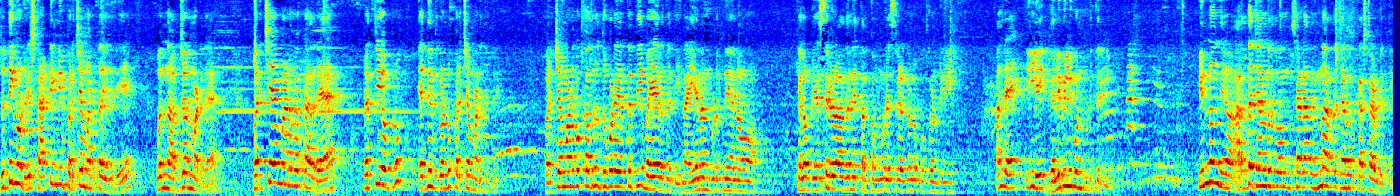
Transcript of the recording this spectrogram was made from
ಜೊತೆಗೆ ನೋಡ್ರಿ ಸ್ಟಾರ್ಟಿಂಗ್ ನೀವು ಪರಿಚಯ ಮಾಡ್ತಾ ಇದ್ರಿ ಒಂದು ಅಬ್ಸರ್ವ್ ಮಾಡಿದೆ ಪರಿಚಯ ಮಾಡಬೇಕಾದ್ರೆ ಪ್ರತಿಯೊಬ್ಬರು ಎದ್ದು ನಿಂತ್ಕೊಂಡು ಪರಿಚಯ ಮಾಡ್ತಿದ್ರಿ. ಪರಿಚಯ ಮಾಡ್ಬೇಕಾದ್ರೂ ದುಗುಡ ಇರ್ತೈತಿ, ಭಯ ಇರ್ತೈತಿ. ನಾ ಏನಂದ್ಬಿಡ್ತೀನಿ ಏನೋ? ಕೆಲವೊಬ್ರು ಹೆಸರು ಹೇಳಾರ್ದೇ ತಮ್ಮ ತಮ್ಮೂರ ಹೆಸರು ಹೇಳ್ಕೊಂಡು ಕೂತ್ಕೊಂಡ್ರಿ. ಅಂದ್ರೆ ಇಲ್ಲಿ ಗಲಿಬಿಲಿಗೊಂಡ್ಬಿಡ್ತೀರಿ ನೀವು. ಇನ್ನೊಂದು ಅರ್ಧ ಜನರದ್ದು ಒಂದು ಸೈಡ್ ಆದ್ರೆ ಇನ್ನೂ ಅರ್ಧ ಜನರದ್ದು ಕಷ್ಟ ಆಗ್ಬಿಡ್ತಿ.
